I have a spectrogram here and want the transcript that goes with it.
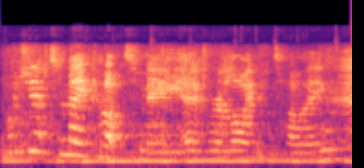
Would you have to make up to me over a lifetime?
